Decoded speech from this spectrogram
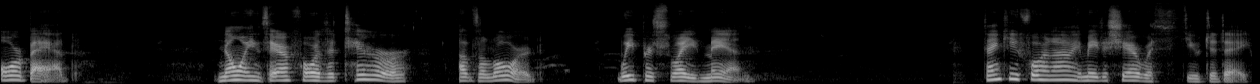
or bad. Knowing therefore the terror of the Lord, we persuade men. Thank you for allowing me to share with you today.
